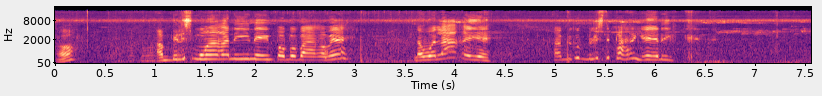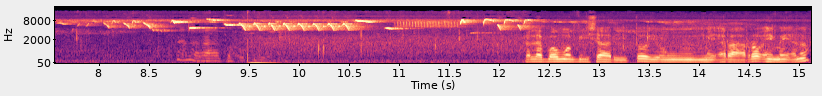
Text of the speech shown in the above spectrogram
Oh? Ang bilis mo nga kanina yung pababa kami. Nawala kay eh. Sabi ko bilis ni parang Eric. Ano nga ako? Kalabaw mabisa rito, yung may araro, ay may ano,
